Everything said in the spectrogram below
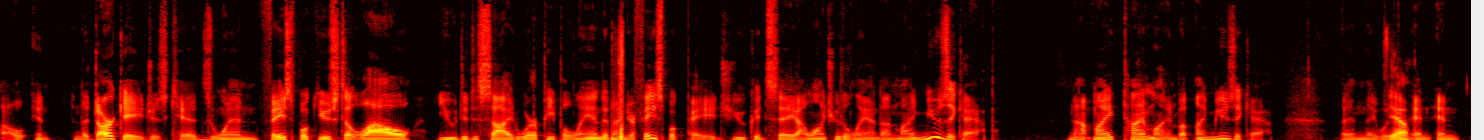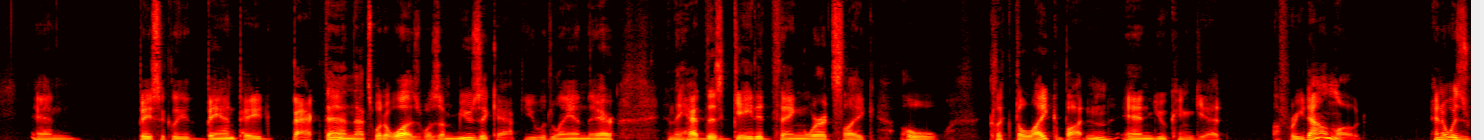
uh, in in the dark ages, kids, when Facebook used to allow you to decide where people landed on your Facebook page, you could say, I want you to land on my music app. Not my timeline, but my music app. Then they would Yeah. and and and basically Bandpage back then that's what it was was a music app you would land there and they had this gated thing where it's like oh click the like button and you can get a free download and it was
